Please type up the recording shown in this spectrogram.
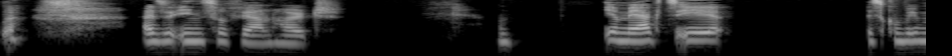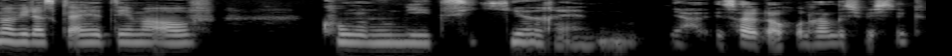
Also insofern halt. Und ihr merkt's eh, es kommt immer wieder das gleiche Thema auf. Kommunizieren. Ja, ist halt auch unheimlich wichtig.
